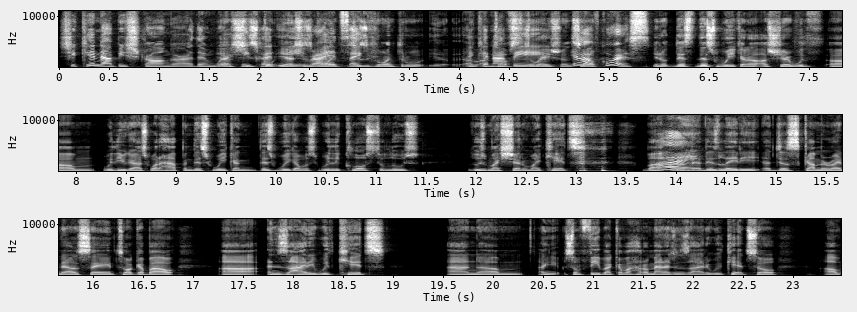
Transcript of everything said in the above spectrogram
she cannot be stronger than where Yeah, he could yeah, be, she's right? Going, it's like she's going through a, a tough be. situation. Yeah, so, of course. you know this this week and I'll, I'll share with um with you guys what happened this week and this week I was really close to lose lose my shit with my kids but uh, this lady uh, just coming right now saying talk about uh anxiety with kids and um and some feedback about how to manage anxiety with kids so uh,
